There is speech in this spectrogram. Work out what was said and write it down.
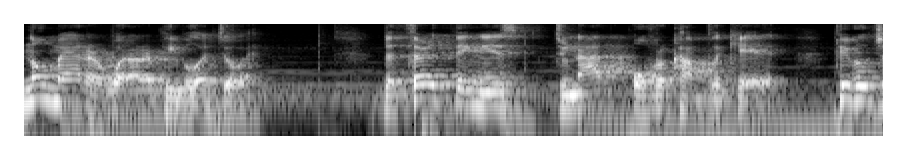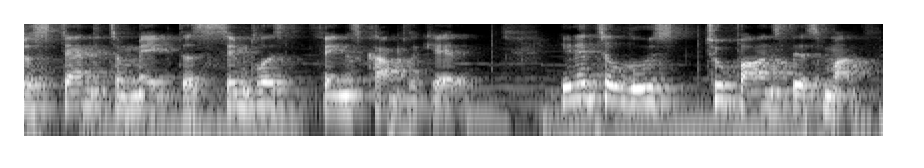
no matter what other people are doing. The third thing is do not overcomplicate it. People just tend to make the simplest things complicated. You need to lose 2 pounds this month.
